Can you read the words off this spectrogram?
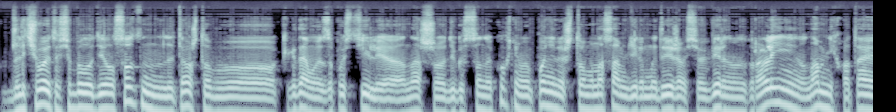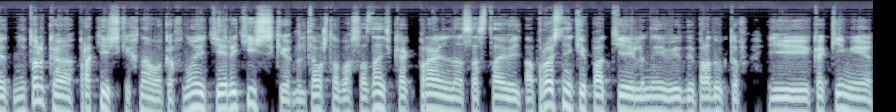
Для чего это все было дело создано? Для того, чтобы, когда мы запустили нашу дегустационную кухню, мы поняли, что мы на самом деле мы движемся в верном направлении, но нам не хватает не только практических навыков, но и теоретических, для того, чтобы осознать, как правильно составить опросники под те или иные виды продуктов и какими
